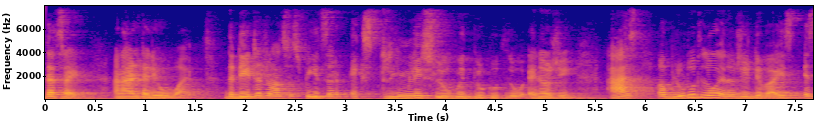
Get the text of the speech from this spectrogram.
That's right, and I'll tell you why. The data transfer speeds are extremely slow with Bluetooth Low Energy as a Bluetooth low energy device is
